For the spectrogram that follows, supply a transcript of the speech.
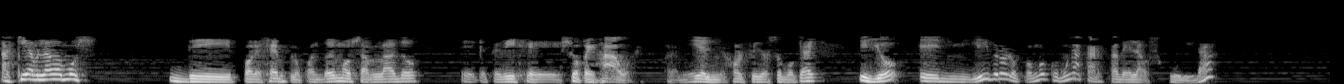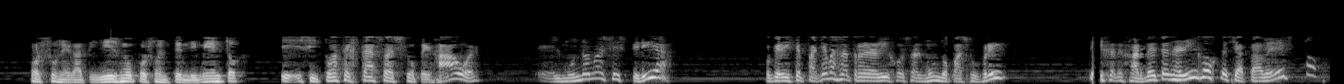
aquí hablábamos de, por ejemplo, cuando hemos hablado, eh, que te dije Schopenhauer, para mí el mejor filósofo que hay, y yo en mi libro lo pongo como una carta de la oscuridad, por su negativismo, por su entendimiento. si tú haces caso a Schopenhauer, el mundo no existiría. Porque dice, ¿para qué vas a traer hijos al mundo para sufrir? Dije, dejar de tener hijos, que se acabe esto.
